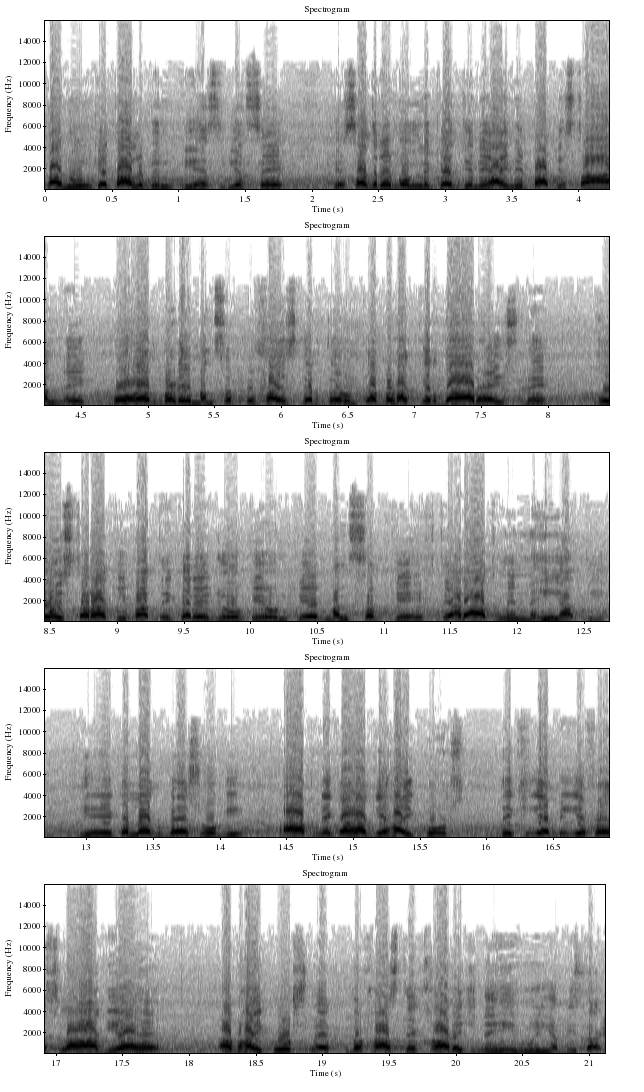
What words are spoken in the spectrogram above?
कानून के तालब इल्म की हैसियत से कि सदर ममलिकत, जिन्हें आइन पाकिस्तान एक बहुत बड़े मनसब पे फाइज करता है और उनका बड़ा किरदार है इसमें, वो इस तरह की बातें करे जो कि उनके मनसब के इख्तियार में नहीं आती। ये एक अलग बहस होगी। आपने कहा कि हाई कोर्ट्स। देखिए, अभी ये फैसला आ गया है। अब हाई कोर्ट्स में दरखास्तें खारिज नहीं हुई अभी तक।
